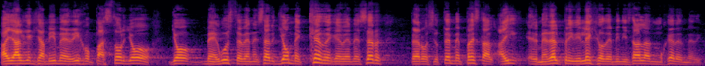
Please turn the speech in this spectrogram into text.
Hay alguien que a mí me dijo, pastor, yo, yo me gusta Benecer, yo me quedo en Benecer, pero si usted me presta ahí, eh, me da el privilegio de ministrar a las mujeres, me dijo.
